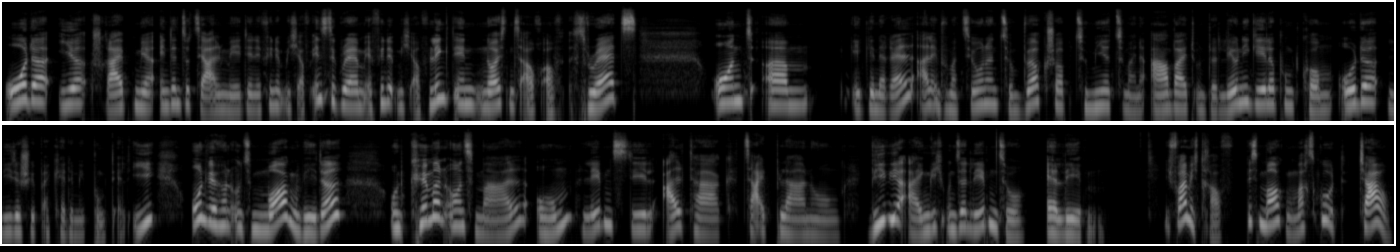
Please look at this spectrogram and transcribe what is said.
oder ihr schreibt mir in den sozialen Medien. Ihr findet mich auf Instagram, ihr findet mich auf LinkedIn, neuestens auch auf Threads und ähm, generell alle Informationen zum Workshop, zu mir, zu meiner Arbeit unter leonigela.com oder leadershipacademy.li. Und wir hören uns morgen wieder und kümmern uns mal um Lebensstil, Alltag, Zeitplanung, wie wir eigentlich unser Leben so erleben. Ich freue mich drauf. Bis morgen. Mach's gut. Ciao.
